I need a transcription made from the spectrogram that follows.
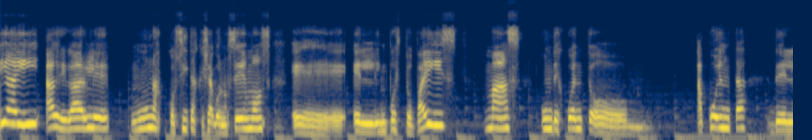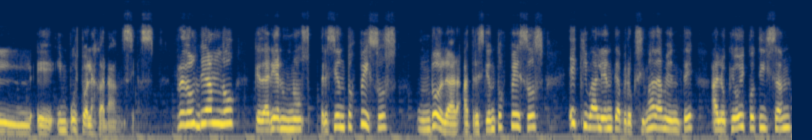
y ahí agregarle unas cositas que ya conocemos, eh, el impuesto país, más un descuento mm, a cuenta del eh, impuesto a las ganancias. Redondeando, quedarían unos 300 pesos, un dólar a 300 pesos, equivalente aproximadamente a lo que hoy cotizan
